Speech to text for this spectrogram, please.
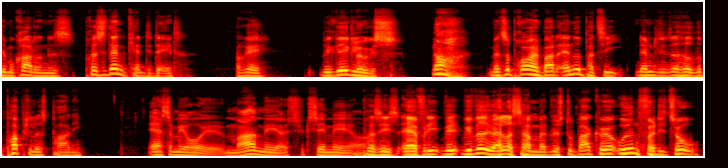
demokraternes præsidentkandidat, Okay. hvilket ikke lykkes. Nå! Men så prøver han bare et andet parti, nemlig det, der hedder The Populist Party. Ja, som jo øh, meget mere succes med. Og... Præcis. Ja, fordi vi, vi ved jo alle sammen, at hvis du bare kører uden for de to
